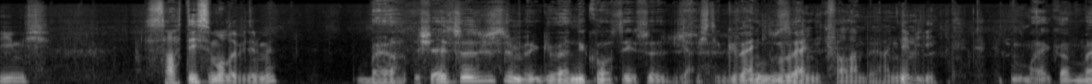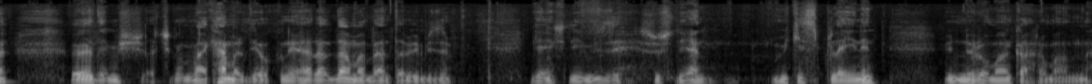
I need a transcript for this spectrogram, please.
İyiymiş. Sahte isim olabilir mi? Beyaz şey sözcüsü mü? Güvenlik Konseyi sözcüsü. Ya işte güvenlik, Ulusal. güvenlik falan böyle. Hani ne bileyim. Mike Hammer öyle demiş açıklama. Mike Hammer diye okunuyor herhalde ama ben tabii bizim gençliğimizi süsleyen Mickey Spillane ünlü roman kahramanını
